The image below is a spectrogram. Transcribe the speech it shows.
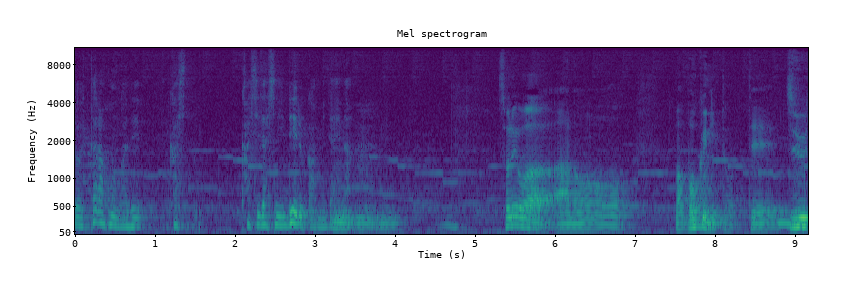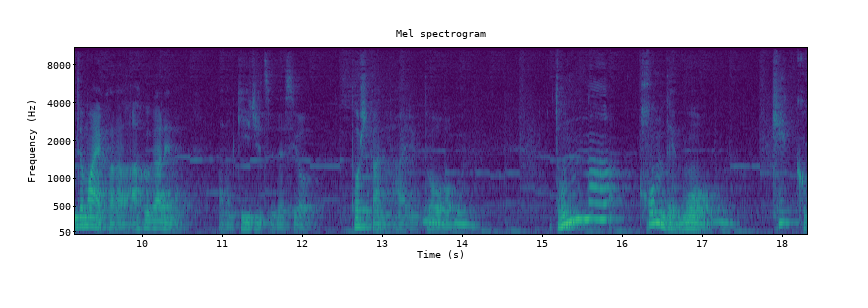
どうやったら本がで貸し貸し出しに出るかみたいな、うんうんうん。それはあの、まあ、僕にとってずっと前から憧れなあの技術ですよ。図書館に入ると、うんどんな本でも結構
